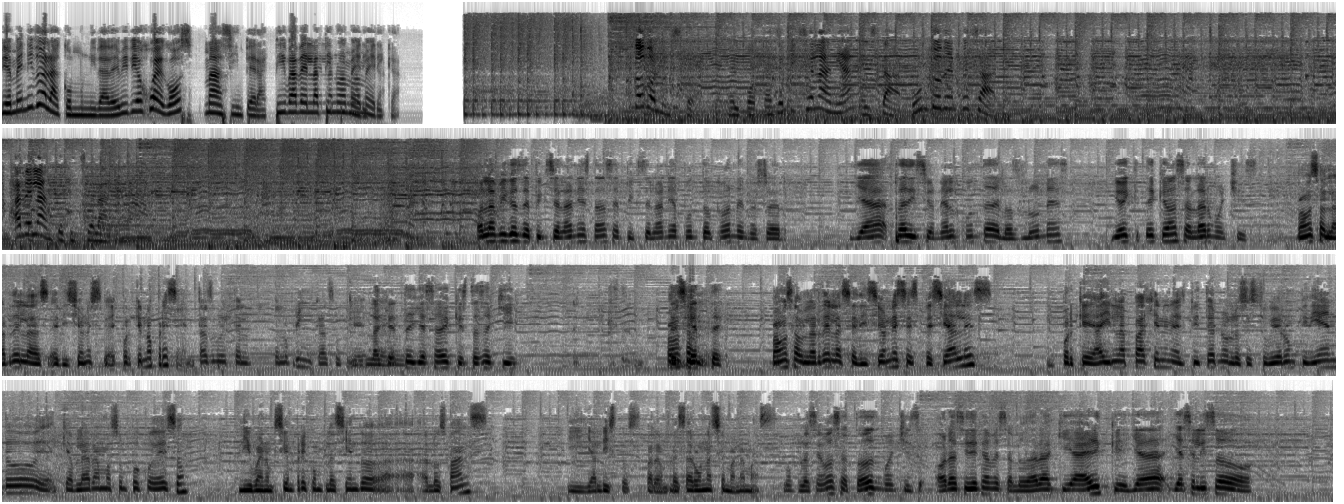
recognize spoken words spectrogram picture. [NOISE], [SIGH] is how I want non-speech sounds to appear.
Bienvenido a la comunidad de videojuegos más interactiva de Latinoamérica. Todo listo. El podcast de Pixelania está a punto de empezar. Adelante, Pixelania. Hola amigos de Pixelania, estamos en pixelania.com en nuestra ya tradicional junta de los lunes. ¿Y hoy de qué vamos a hablar, Monchis? Vamos a hablar de las ediciones. ¿Por qué no presentas, güey? ¿Te, te lo brincas o qué? La gente ya sabe que estás aquí. Vamos a-. Vamos a hablar de las ediciones especiales. Porque ahí en la página, en el Twitter, nos los estuvieron pidiendo eh, que habláramos un poco de eso. Y bueno, siempre complaciendo a, a los fans. Y ya listos para empezar una semana más. Complacemos a todos, Monchis. Ahora sí déjame saludar aquí a Eric, que ya, ya se le hizo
